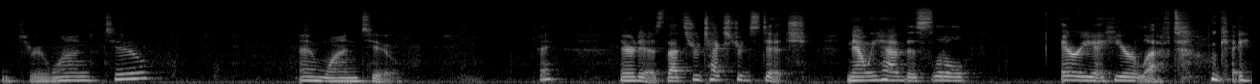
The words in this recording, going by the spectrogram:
Pull through one, two, and one, two. Okay, there it is. That's your textured stitch. Now we have this little area here left. Okay,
